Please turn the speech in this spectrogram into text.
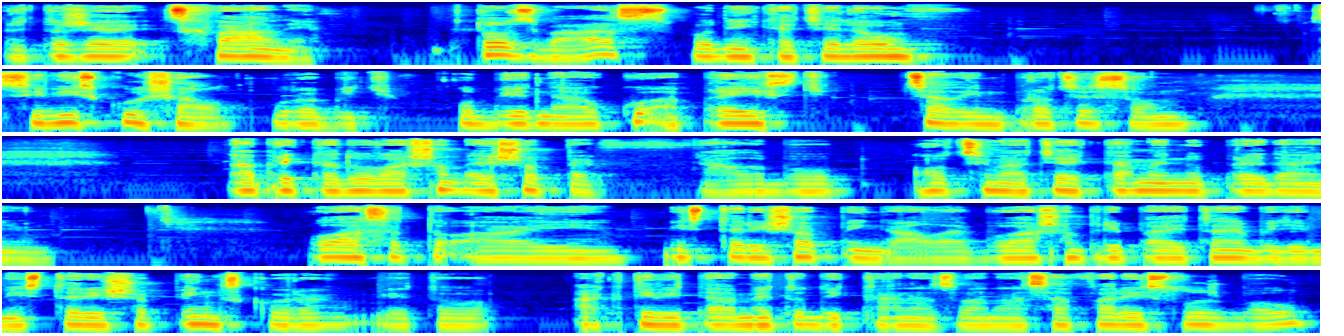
pretože schválne, kto z vás, podnikateľov, si vyskúšal urobiť objednávku a prejsť celým procesom napríklad vo vašom e-shope alebo hoci máte kamennú predajňu. Volá sa to aj mystery shopping, ale vo vašom prípade to nebude mystery shopping, skôr je to aktivita a metodika nazvaná Safari službou,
